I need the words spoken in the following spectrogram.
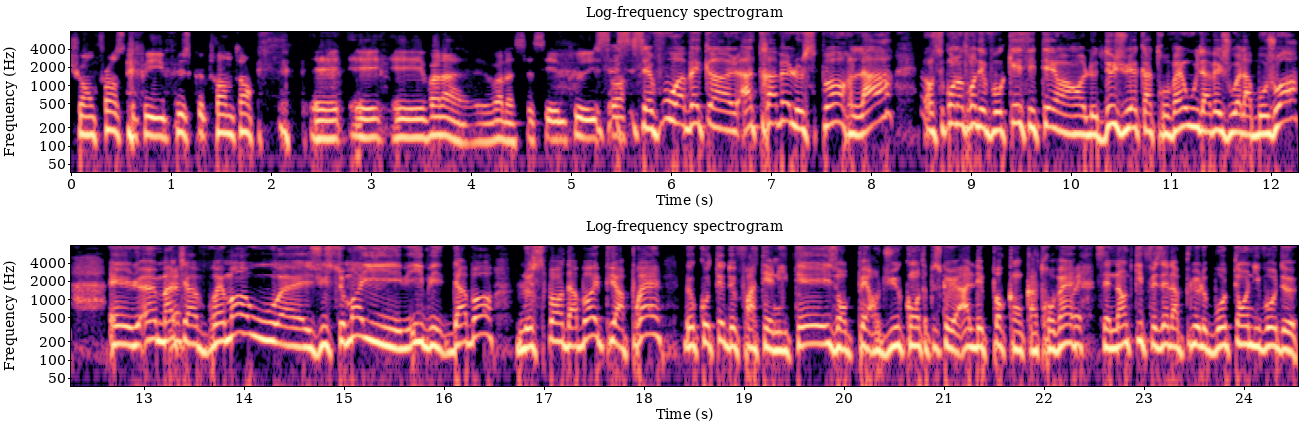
Je suis en France depuis plus que 30 ans. Et, et, et voilà, euh, voilà, ça c'est un peu C'est fou avec euh, à travers le sport là euh, ce qu'on est en train d'évoquer c'était en le 2 juillet 80 où il avait joué à la Beaujoire et un match Ouais. euh, vraiment où euh, justement il, il- d'abord le sport d'abord et puis après le côté de fraternité ils ont perdu contre parce que à l'époque en 80 Oui. c'est Nantes qui faisait la pluie le beau temps au niveau de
